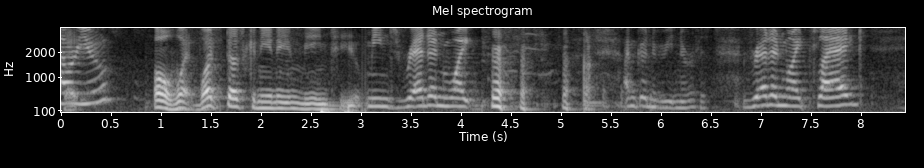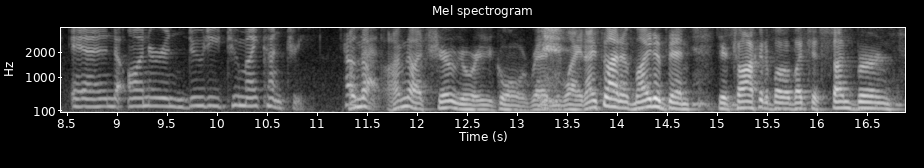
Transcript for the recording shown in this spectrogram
How are you? Oh, what what does Canadian mean to you? Means red and white. I'm going to be nervous. Red and white flag, and honor and duty to my country. How's I'm that? I'm not sure where you're going with red and white. I thought it might have been you're talking about a bunch of sunburned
